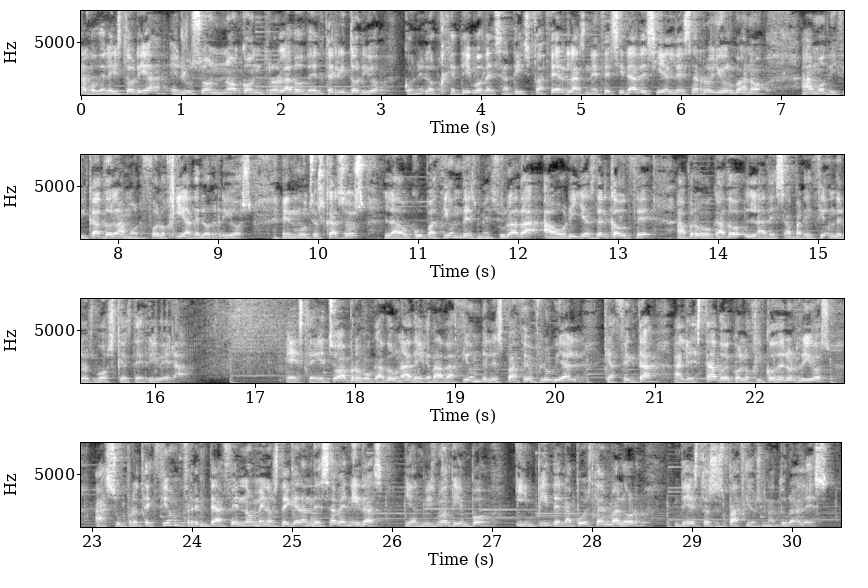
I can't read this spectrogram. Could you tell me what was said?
largo de la historia, el uso no controlado del territorio, con el objetivo de satisfacer las necesidades y el desarrollo urbano, ha modificado la morfología de los ríos. En muchos casos, la ocupación desmesurada a orillas del cauce ha provocado la desaparición de los bosques de ribera. Este hecho ha provocado una degradación del espacio fluvial que afecta al estado ecológico de los ríos, a su protección frente a fenómenos de grandes avenidas y al mismo tiempo impide la puesta en valor de estos espacios naturales.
